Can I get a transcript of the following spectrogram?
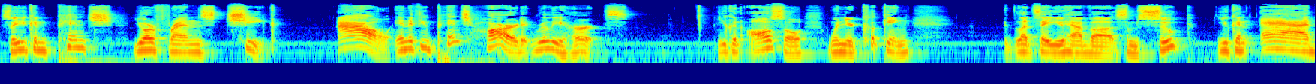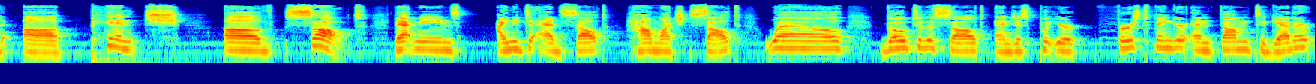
So you can pinch your friend's cheek ow. And if you pinch hard, it really hurts. You can also, when you're cooking, let's say you have uh, some soup, you can add a pinch of salt. That means I need to add salt. How much salt? Well, go to the salt and just put your first finger and thumb together,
